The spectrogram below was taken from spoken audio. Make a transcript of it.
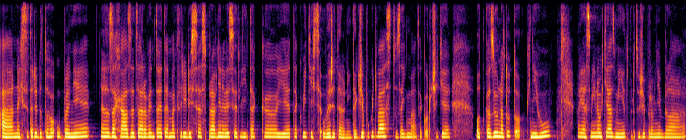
a nechci tady do toho úplně eh, zacházet. Zároveň to je téma, který když se správně nevysvětlí, tak je takový těžce uvěřitelný. Takže pokud vás to zajímá, tak určitě odkazuju na tuto knihu. Já jsem ji jenom chtěla zmínit, protože pro mě byla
